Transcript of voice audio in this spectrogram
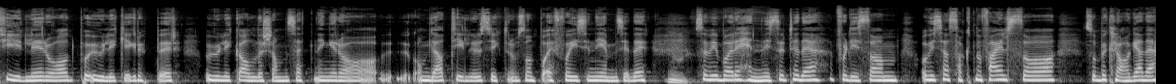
tydelige råd på ulike grupper og ulike alderssammensetninger og om de har tidligere sykdom sånn, på FHI sine hjemmesider. Mm. Så vi bare henviser til det for de som Og hvis jeg har sagt noe feil, så, så beklager jeg det.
